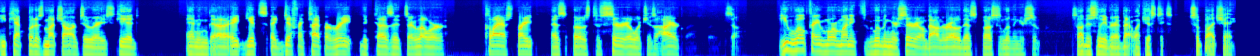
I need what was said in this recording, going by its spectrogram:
You can't put as much onto a skid, and uh, it gets a different type of rate because it's a lower class rate as opposed to cereal, which is a higher class freight. So you will pay more money for moving your cereal down the road as opposed to living your soup. So I'll just leave it at that logistics supply chain.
